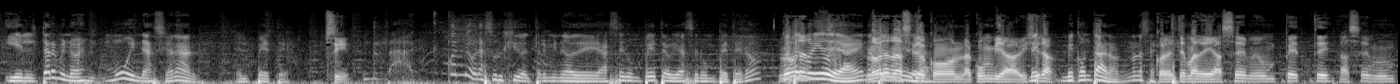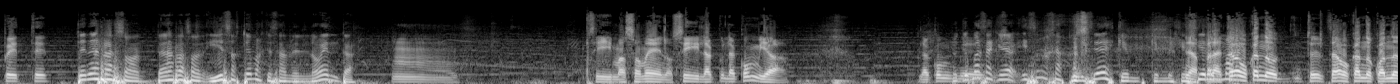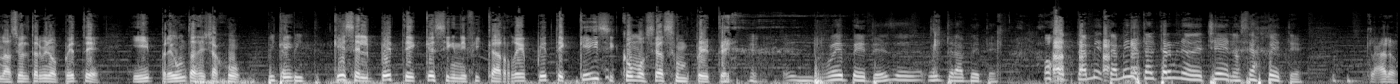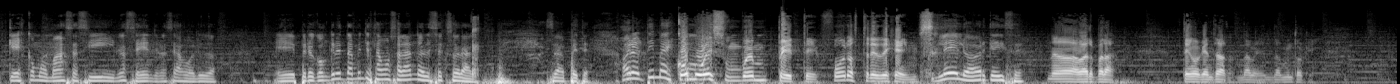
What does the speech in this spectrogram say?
Y el término es muy nacional. El Pete. Sí. ¿Cuándo habrá surgido el término de hacer un pete o voy a hacer un pete, no? No, No tengo habrá- ni idea, ¿eh? ¿No, habrá tengo ni nacido idea. con la cumbia villera? me contaron, no lo sé. Con el tema de haceme un pete, haceme un pete. Tenés razón, tenés razón. Y esos temas que son del 90. Mm, sí, más o menos. Sí, la, la cumbia. La cumbia. Lo que pasa es que son esas publicidades que, que Mira, envejecieron mal. estaba buscando, estaba buscando cuándo nació el término pete y preguntas de Yahoo. Pita ¿Qué, qué es el pete? ¿Qué significa repete? ¿Qué es y cómo se hace un pete? Re pete, es ultra pete. Ojo, también, también está el término de che, no seas pete. claro. Que es como más así, no sé, no seas boludo. Eh, pero concretamente estamos hablando del sexo oral. o sea, pete. Ahora el tema es que- ¿Cómo es un buen pete? Foros 3D Games. Léelo a ver qué dice. No, a ver, pará. Tengo que entrar, dame, dame un toque.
